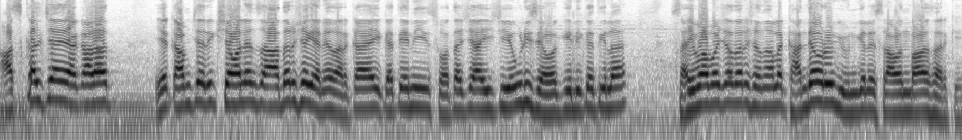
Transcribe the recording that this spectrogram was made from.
आजकालच्या या काळात एक आमच्या रिक्षावाल्यांचा आदर्श घेण्यासारखा आहे का? त्यांनी स्वतःच्या आईची एवढी सेवा केली का तिला? साईबाबाच्या दर्शनाला खांद्यावर घेऊन गेले श्रावण बाळासारखे.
